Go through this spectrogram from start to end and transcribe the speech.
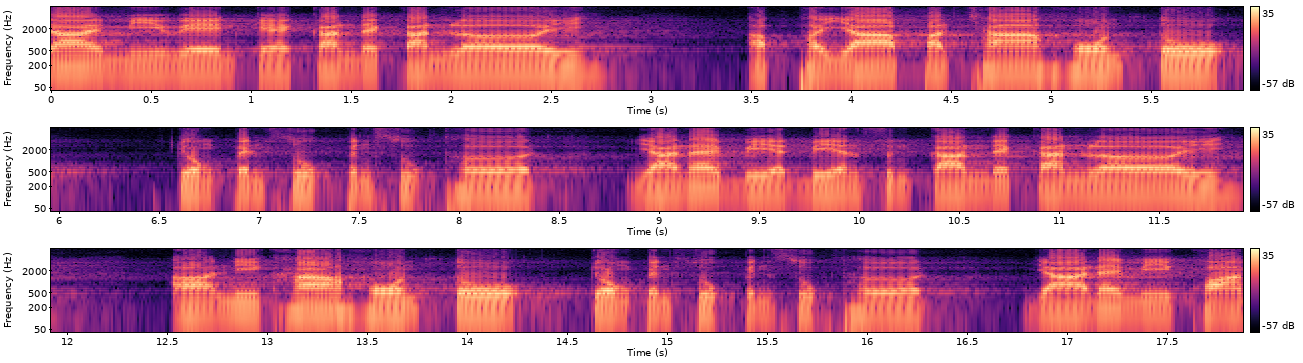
ได้มีเวรแก่กันได้กันเลย อัพยาปัชชาโหนตุ จงเป็นสุขเป็นสุขเถิด อย่าได้เบียดเบียนซึ่งกันได้กันเลยอานิคาโหนตุ จงเป็นสุขเป็นสุขเถิด อย่าได้มีความ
